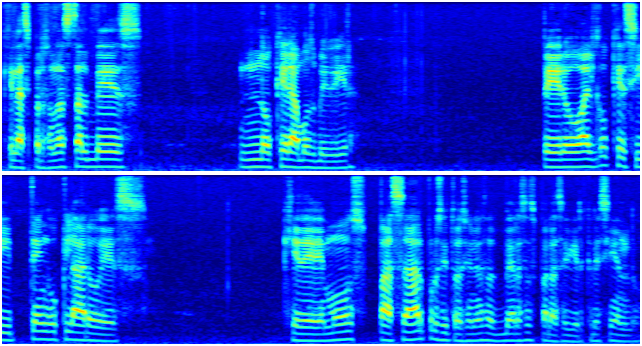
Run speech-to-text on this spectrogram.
que las personas tal vez no queramos vivir. Pero algo que sí tengo claro es que debemos pasar por situaciones adversas para seguir creciendo.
